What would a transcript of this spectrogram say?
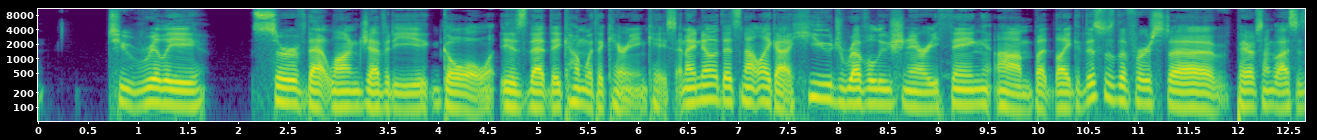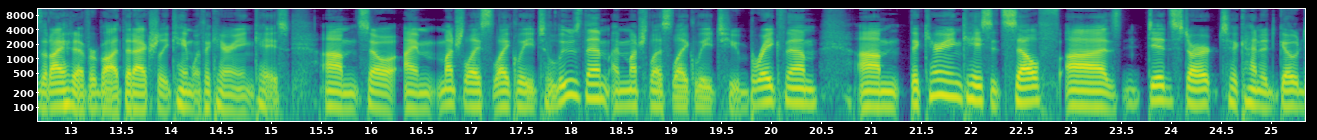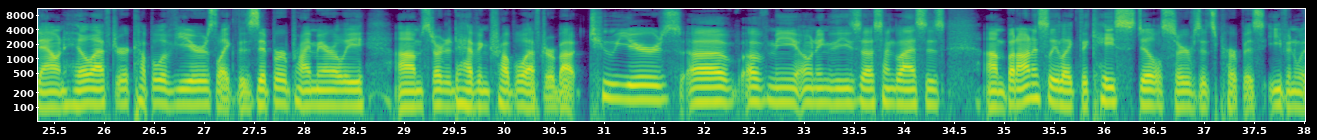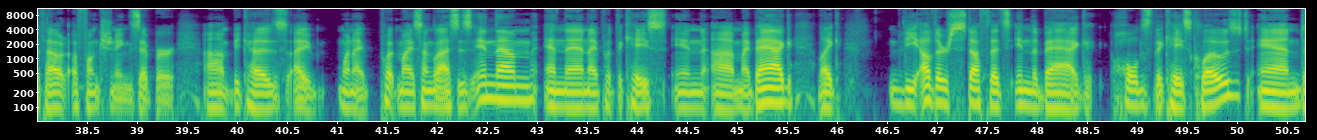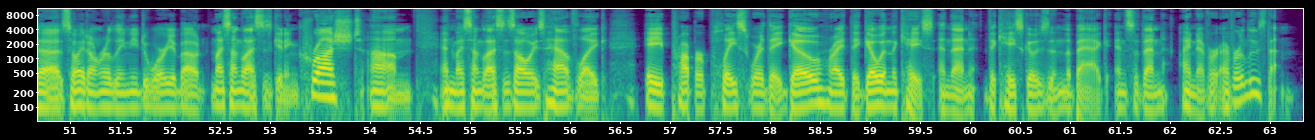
to really serve that longevity goal is that they come with a carrying case. And I know that's not like a huge revolutionary thing, um, but like this was the first uh, pair of sunglasses that I had ever bought that actually came with a carrying case. Um, so I'm much less likely to lose them. I'm much less likely to break them. Um, the carrying case itself uh, did start to kind of go downhill after a couple of years. Like the zipper primarily um, started having trouble after about two years. Uh, of of me owning these uh, sunglasses. Um, but honestly, like the case still serves its purpose even without a functioning zipper, um, because I when I put my sunglasses in them and then I put the case in uh, my bag, like the other stuff that's in the bag holds the case closed, and uh, so I don't really need to worry about my sunglasses getting crushed. Um, and my sunglasses always have like a proper place where they go. Right, they go in the case, and then the case goes in the bag, and so then I never ever lose them.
